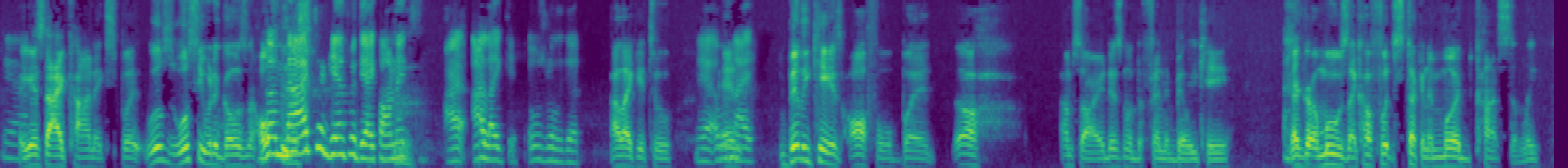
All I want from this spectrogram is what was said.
yeah. against the Iconics, but we'll we'll see where it goes. And The hopefully, match this, against with the Iconics, I I like it. It was really good. I like it too. Yeah, it was And- nice. Billie Kay is awful, but oh, I'm sorry, there's no defending Billie Kay. That girl moves like her foot stuck in the mud constantly.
